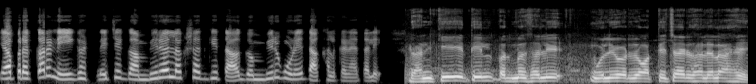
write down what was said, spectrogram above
या प्रकरणी घटनेचे गांभीर्य लक्षात घेता गंभीर गुन्हे दाखल करण्यात आले. धानकी येथील पद्मशाली मुलीवर जो अत्याचार झालेला आहे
